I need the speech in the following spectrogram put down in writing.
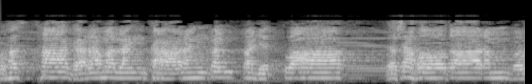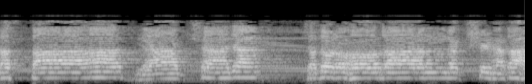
उहस्थागरमलङ्कारम् कल्पयित्वा दशहोतारम् पुरस्ताद्व्याख्याय चतुर्होतारम् दक्षिणतः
